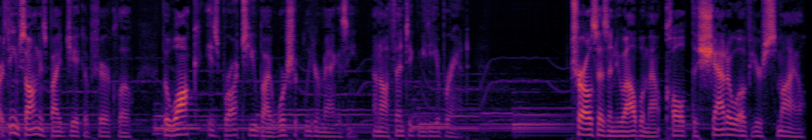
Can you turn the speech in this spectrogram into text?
Our theme song is by Jacob Fairclough. The Walk is brought to you by Worship Leader Magazine, an authentic media brand. Charles has a new album out called The Shadow of Your Smile.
